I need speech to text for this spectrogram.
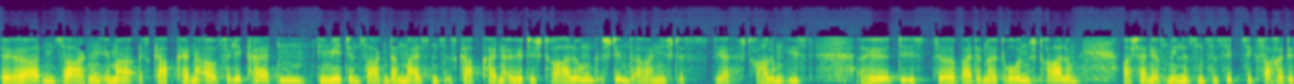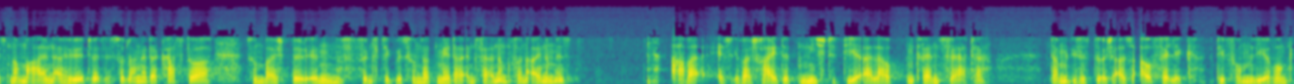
Behörden sagen immer, es gab keine Auffälligkeiten. Die Medien sagen dann meistens, es gab keine erhöhte Strahlung. Stimmt aber nicht. Das, die Strahlung ist erhöht, die ist äh, bei der Neutronenstrahlung wahrscheinlich auf mindestens das 70-fache des Normalen erhöht, solange der Castor zum Beispiel in 50 bis 100 Meter Entfernung von einem ist. Aber es überschreitet nicht die erlaubten Grenzwerte. Damit ist es durchaus auffällig. Die Formulierung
